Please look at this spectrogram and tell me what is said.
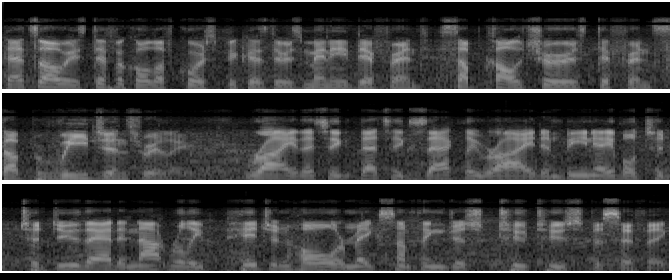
that's always difficult of course because there's many different subcultures different sub-regions really right that's that's exactly right and being able to, to do that and not really pigeonhole or make something just too too specific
